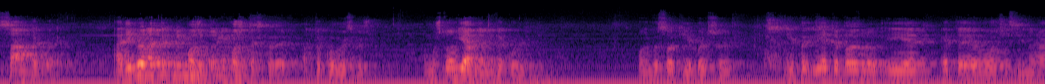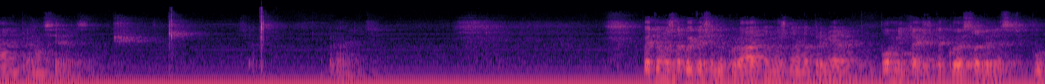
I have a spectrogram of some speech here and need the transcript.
Сам такой. А ребёнок так не может, он не может так сказать от такого услышать. Потому что он явно не такой. Он высокий и большой. И и это и это его очень сильно ранит прямо в сердце. Всё. Правильно. Поэтому нужно быть очень аккуратным, нужно, например, помнить также такую особенность пуб,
